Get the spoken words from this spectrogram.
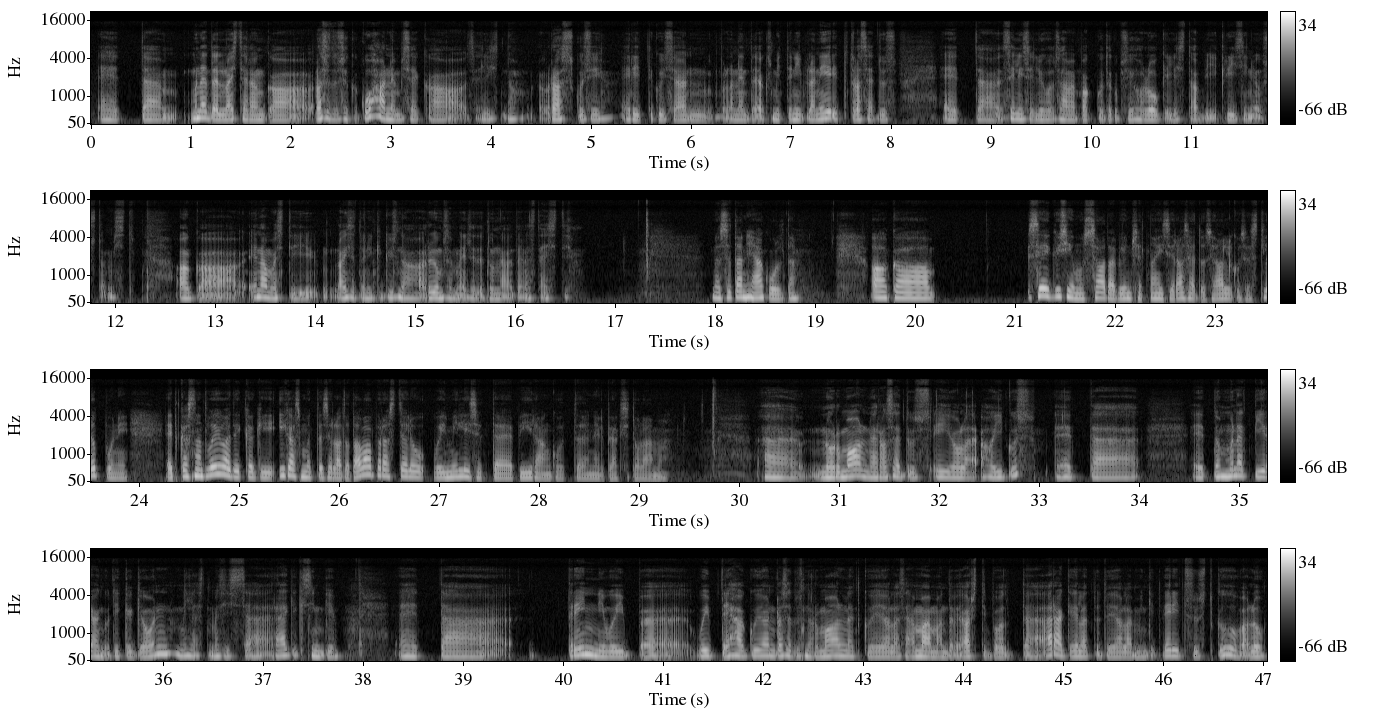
et äh, mõnedel naistel on ka rasedusega kohanemisega sellist noh, raskusi, eriti kui see on võib-olla nende jaoks mitte nii planeeritud rasedus, et äh, sellisel juhul saame pakkuda ka psühholoogilist abi, kriisinõustamist. aga enamasti naised on ikkagi üsna rõõmsameelsed ja tunnevad ennast hästi. no seda on hea kuulda. aga see küsimus saadab ilmselt naisi raseduse algusest lõpuni, et kas nad võivad ikkagi igas mõttes elada tavapärast elu või millised piirangud neil peaksid olema? Äh, normaalne rasedus ei ole haigus, et äh, et noh, mõned piirangud ikkagi on, millest ma siis äh, räägiksingi, et trenni võib, võib teha, kui on rasedus normaalne, et kui ei ole see ämmaemanda või arsti poolt ära keelatud, ei ole mingit veritsust, kõhuvalu,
